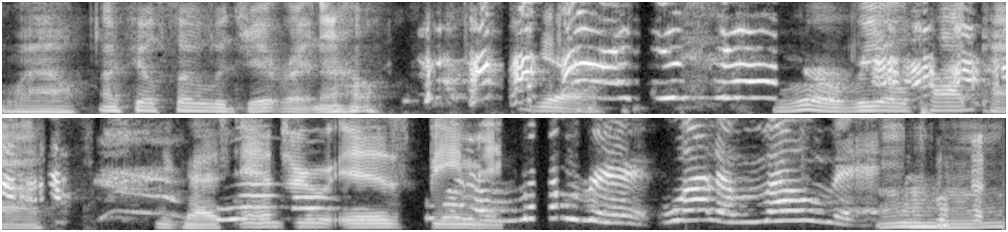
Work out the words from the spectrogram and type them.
Wow. I feel so legit right now. Yeah. We're a real podcast. You guys, Wow. Andrew is What a moment! What a moment!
